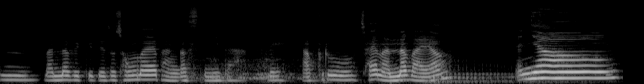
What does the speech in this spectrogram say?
음, 만나 뵙게 돼서 정말 반갑습니다. 네, 앞으로 잘 만나봐요. 안녕!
